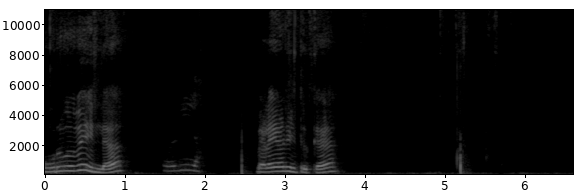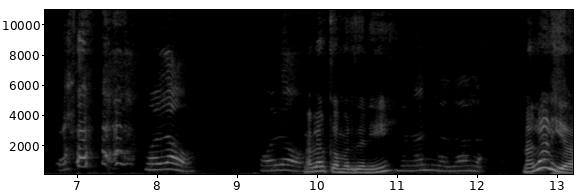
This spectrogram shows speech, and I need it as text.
உருவவே இல்லை. விளையாடிட்டு இருக்க. நல்லா இருக்கா மருதாணி நல்லா இல்லையா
